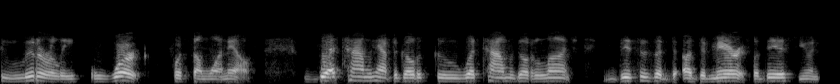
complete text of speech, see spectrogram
to literally work for someone else. What time we have to go to school, what time we go to lunch. This is a, a demerit for this, you're in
